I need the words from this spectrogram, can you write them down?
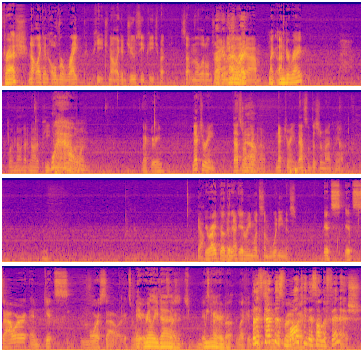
Fresh? not like an overripe peach, not like a juicy peach, but something a little dry. Like an maybe like, um, Like underripe? well, not a, not a peach. Wow. other one? Nectarine. Nectarine. That's what Yeah. I'm thinking of. Nectarine. That's what this reminds me of. Yeah. You're right though A that it, nectarine with some woodiness. It's it's sour and gets more sour. It's weird. It really It's does. like- It's It's kind weird. of a, like it But it's hits got this right away. maltiness on the finish.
